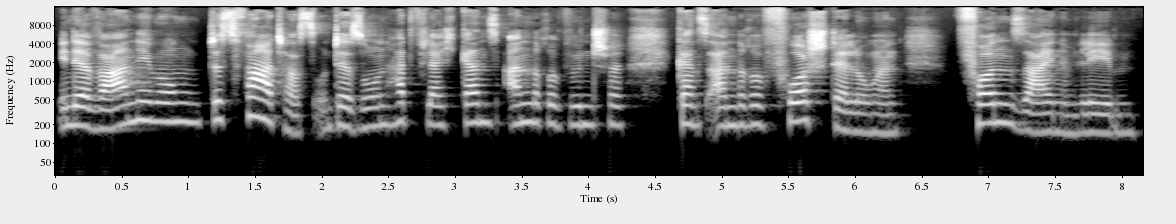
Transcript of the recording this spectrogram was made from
in der Wahrnehmung des Vaters. Und der Sohn hat vielleicht ganz andere Wünsche, ganz andere Vorstellungen von seinem Leben.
